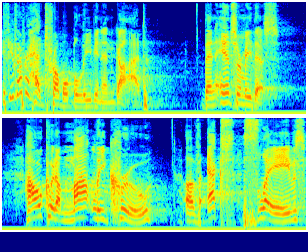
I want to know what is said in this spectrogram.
If you've ever had trouble believing in God, then answer me this. How could a motley crew of ex slaves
